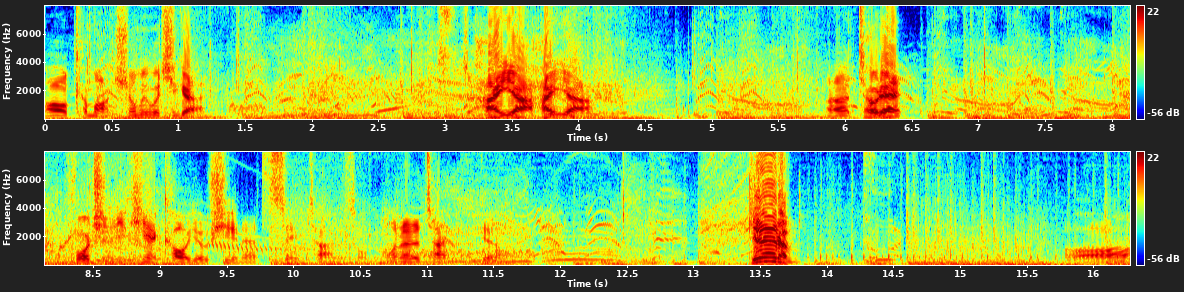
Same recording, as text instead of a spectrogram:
Oh, come on, show me what you got. Hiya, hiya! Uh, Toadette. Unfortunately, you can't call Yoshi in at the same time. It's only one at a time you can get him. Get him! Aw.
